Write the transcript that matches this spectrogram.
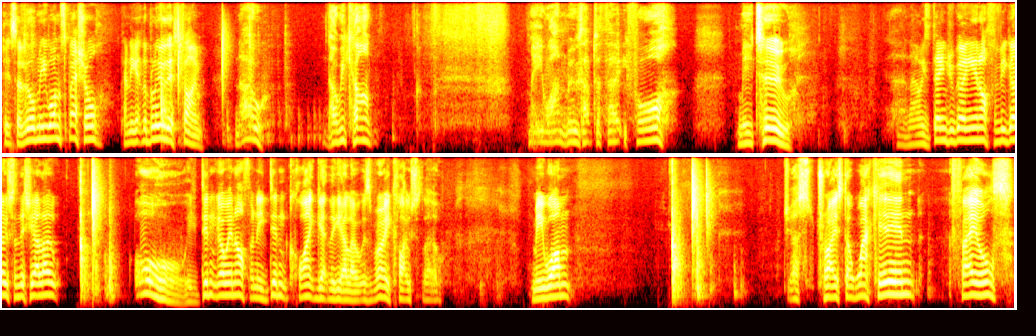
It's a little me one special. Can he get the blue this time? No. No, he can't. Me one moves up to 34. Me too. And now he's danger of going in off if he goes for this yellow. Oh, he didn't go in off and he didn't quite get the yellow. It was very close though. Me one. Just tries to whack it in. Fails.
